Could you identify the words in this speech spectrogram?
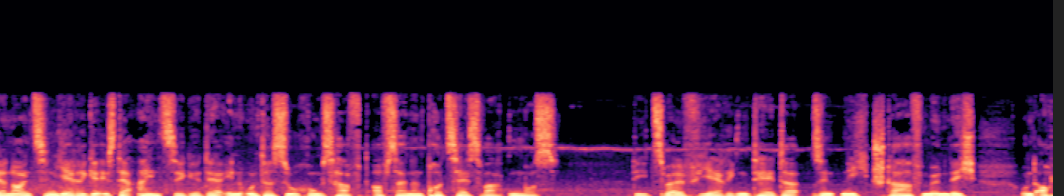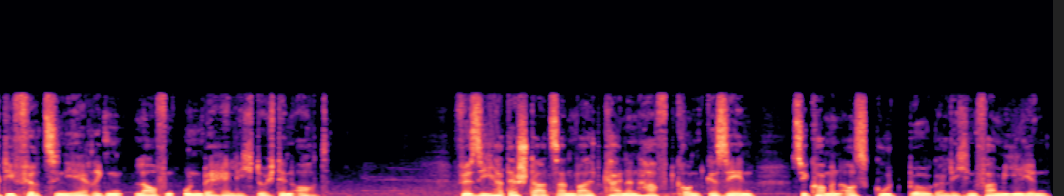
Der 19-Jährige ist der Einzige, der in Untersuchungshaft auf seinen Prozess warten muss. Die zwölfjährigen Täter sind nicht strafmündig und auch die 14-Jährigen laufen unbehelligt durch den Ort. Für sie hat der Staatsanwalt keinen Haftgrund gesehen. Sie kommen aus gutbürgerlichen Familien.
